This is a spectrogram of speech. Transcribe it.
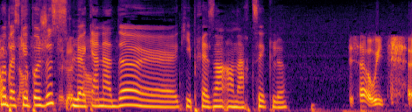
Oui, parce qu'il n'y a pas juste le Canada euh, qui est présent en Arctique. Là. C'est ça, oui. Euh,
